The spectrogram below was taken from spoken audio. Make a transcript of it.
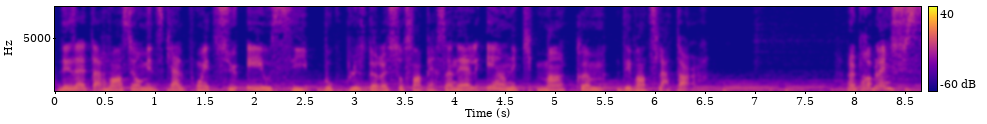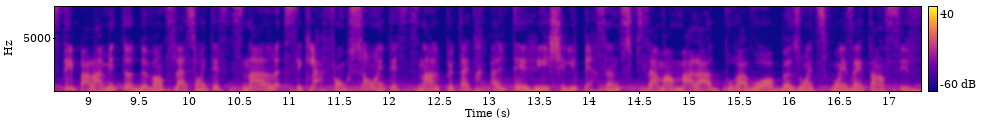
des interventions médicales pointues et aussi beaucoup plus de ressources en personnel et en équipement comme des ventilateurs. Un problème suscité par la méthode de ventilation intestinale, c'est que la fonction intestinale peut être altérée chez les personnes suffisamment malades pour avoir besoin de soins intensifs.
